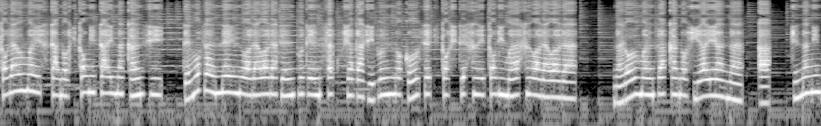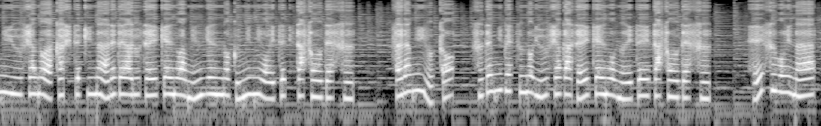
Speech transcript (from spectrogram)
トラウマイスタの人みたいな感じ。でも残念わらわら全部原作者が自分の功績として吸い取り回すわらわら。ナロー漫画家の悲哀やな。あ、ちなみに勇者の証的なあれである政権は人間の国に置いてきたそうです。さらに言うと、すでに別の勇者が政権を抜いていたそうです。へえすごいな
